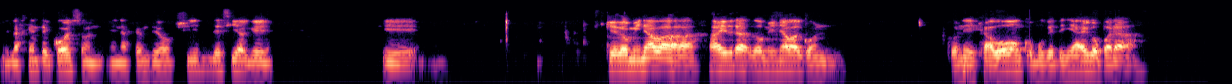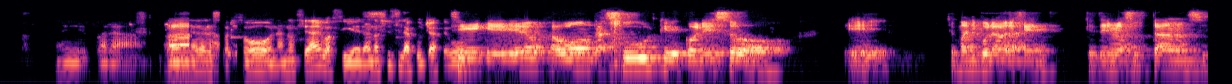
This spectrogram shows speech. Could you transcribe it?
la gente Colson en Agente of Shield decía que, que, que dominaba Hydra, dominaba con, con el jabón, como que tenía algo para, eh, para ah, a las personas, no sé, algo así era, no sé si la escuchaste vos. Sí, que era un jabón azul que con eso eh, manipulaba a la gente, que tenía una sustancia.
